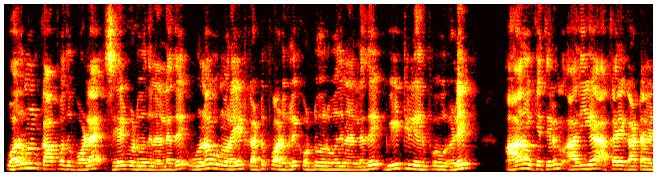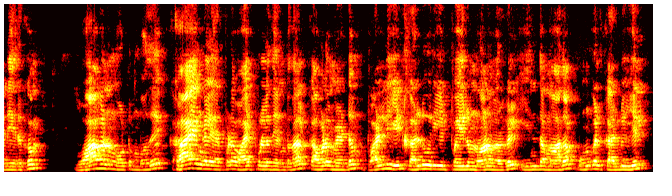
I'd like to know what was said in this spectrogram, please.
வருமுன் காப்பது போல செயல்படுவது நல்லது. உணவு முறையில் கட்டுப்பாடுகளை கொண்டு வருவது நல்லது. வீட்டில் இருப்பவர்களின் ஆரோக்கியத்திலும் அதிக அக்கறை காட்ட வேண்டியிருக்கும். வாகனம் ஓட்டும்போது காயங்கள் ஏற்பட வாய்ப்புள்ளது என்பதால் கவனம் வேண்டும். பள்ளியில் கல்லூரியில் பயிலும் மாணவர்கள் இந்த மாதம் உங்கள் கல்வியில்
